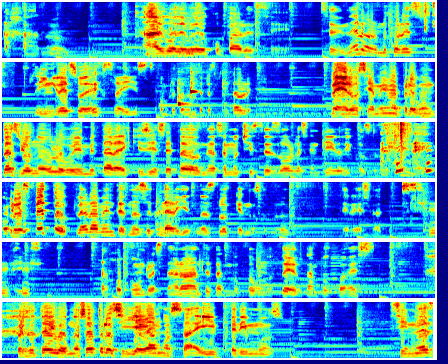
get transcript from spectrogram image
ajá, ¿no? Algo debe ocupar ese, ese dinero, a lo mejor es ingreso extra y es completamente respetable. Pero si a mí me preguntas, yo no lo voy a invitar a X y Z donde hacemos chistes doble sentido y cosas así. ¿no? Respeto, claramente, no es el target, no es lo que a nosotros nos interesa. Sí, sí, sí. Tampoco un restaurante, tampoco un hotel, tampoco es. Por eso te digo, nosotros si llegamos ahí pedimos, si no es,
